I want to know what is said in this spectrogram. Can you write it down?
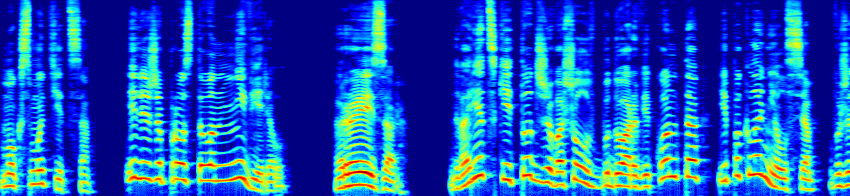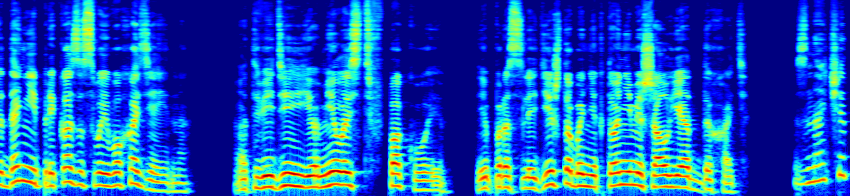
мог смутиться? Или же просто он не верил? «Рейзер!» Дворецкий тут же вошел в будуар Виконта и поклонился в ожидании приказа своего хозяина. «Отведи ее милость в покое и проследи, чтобы никто не мешал ей отдыхать». «Значит,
